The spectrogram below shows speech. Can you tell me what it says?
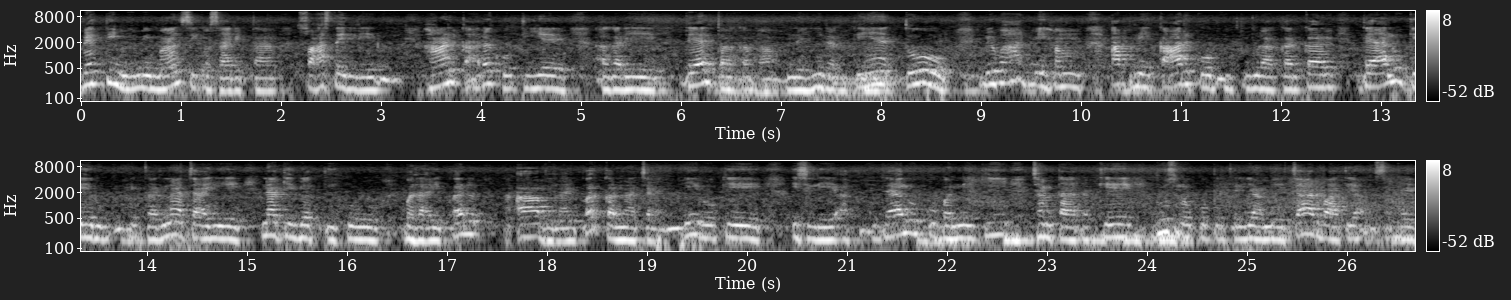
व्यक्ति में भी मानसिक और शारीरिकता, स्वास्थ्य के लिए भी हानिकारक होती है। अगर ये दयालुता का भाव नहीं रखते हैं तो विवाह में हम अपने कार्य को भी पूरा कर कर दयालु के रूप में करना चाहिए। न कि व्यक्ति को भलाई पर, आ, भलाई पर करना चाहिए। रोके, इसलिए अपने दयालु को बनने की क्षमता रखे। दूसरों को प्रक्रिया में चार बातें आवश्यक है।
